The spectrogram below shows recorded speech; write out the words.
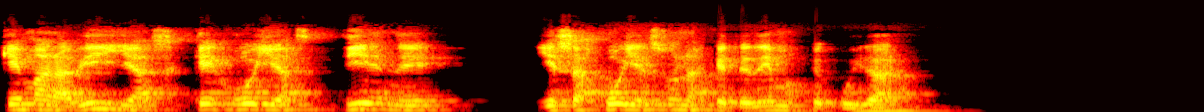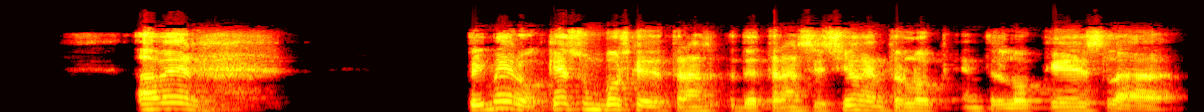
qué maravillas, qué joyas tiene y esas joyas son las que tenemos que cuidar. A ver, primero, ¿qué es un bosque de, transición entre lo, entre lo que es la,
